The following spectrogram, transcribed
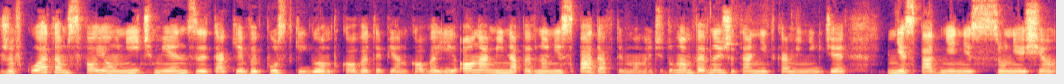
że wkładam swoją nić między takie wypustki gąbkowe, te piankowe i ona mi na pewno nie spada w tym momencie. Tu mam pewność, że ta nitka mi nigdzie nie spadnie, nie zsunie się,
